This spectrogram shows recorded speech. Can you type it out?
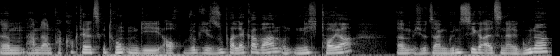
Ähm, haben da ein paar Cocktails getrunken, die auch wirklich super lecker waren und nicht teuer. Ähm, ich würde sagen günstiger als in Alguna.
